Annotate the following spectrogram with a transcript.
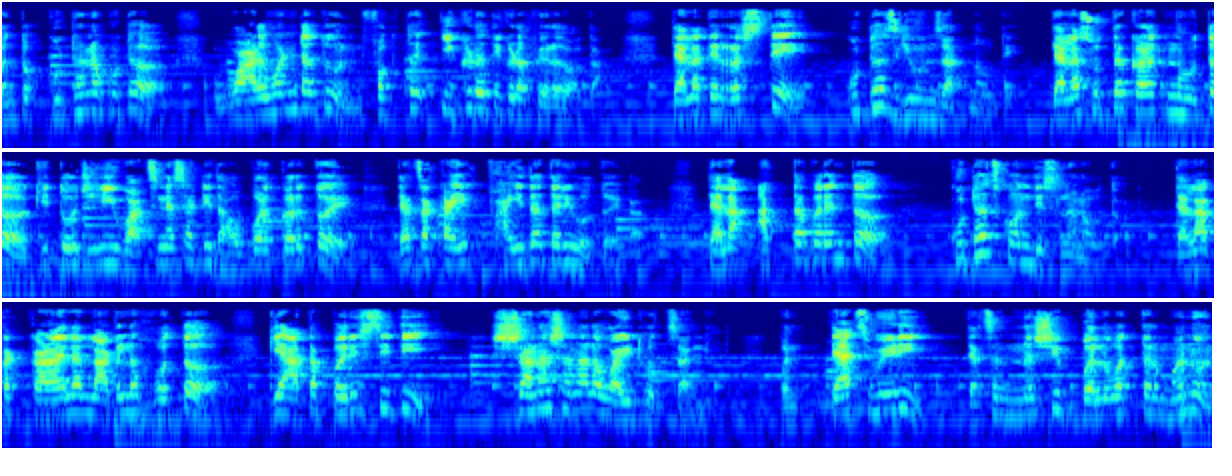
पण तो कुठं ना कुठं वाळवंटातून फक्त इकडं तिकडं फिरत होता. त्याला ते रस्ते कुठंच घेऊन जात नव्हते. त्याला सुद्धा कळत नव्हतं की तो जी वाचण्यासाठी धावपळ करतोय त्याचा काही फायदा तरी होतोय का? त्याला आतापर्यंत कुठंच कोण दिसलं नव्हतं. त्याला आता कळायला लागलं होतं की आता परिस्थिती क्षणाक्षणाला वाईट होत चालली. पण त्याच वेळी त्याचं नशीब बलवत्तर म्हणून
